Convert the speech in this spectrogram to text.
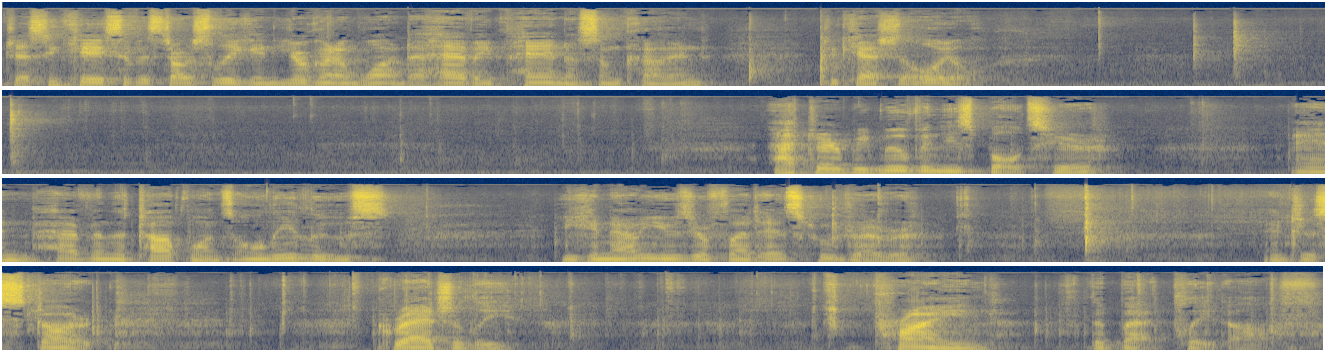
just in case if it starts leaking, you're going to want to have a pan of some kind to catch the oil. After removing these bolts here and having the top ones only loose, you can now use your flathead screwdriver and just start gradually prying the back plate off.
